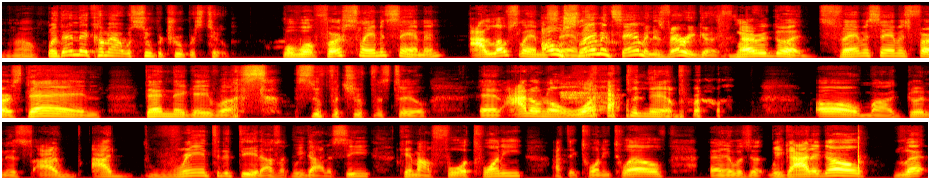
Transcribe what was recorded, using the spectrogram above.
No. But then they come out with Super Troopers 2. Well, well, first Slammin' Salmon. I love Slam and Oh, Salmon. Slam and Salmon is very good. Very good. Slammin' Salmon's first. Then, then they gave us Super Troopers 2. and I don't know what happened there, bro. Oh my goodness! I I ran to the theater. I was like, "We gotta see." Came out 420, I think 2012, and it was just, "We gotta go." Let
